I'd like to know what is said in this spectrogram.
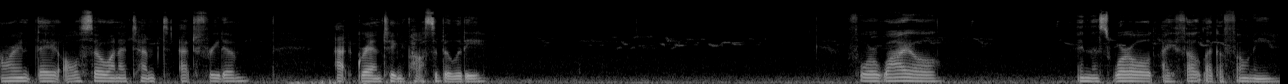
Aren't they also an attempt at freedom, at granting possibility? For a while in this world, I felt like a phony.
